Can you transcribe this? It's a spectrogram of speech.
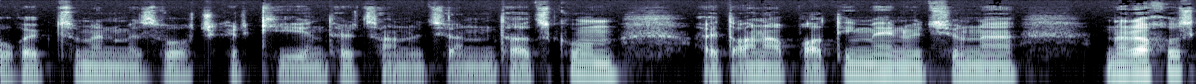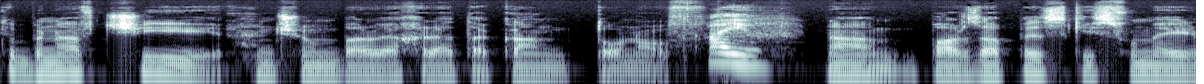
ուղեկցում են մեզ ողջ գրքի ընթերցանության ընթացքում, այդ անապատի մենությունը, նրա խոսքը բնավ չի հնչում բարոյախրատական տոնով։ Այո։ Նա պարզապես կիսվում է իր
